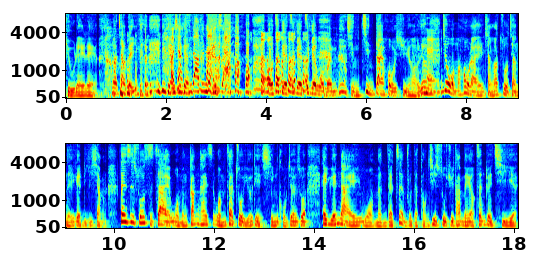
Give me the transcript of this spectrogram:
有累累。那这样的一个 一个，好想知道是哪一家。哦，这个这个这个，我们请静待后续哈。就就我们后来想要做这样的一个理想，但是说实在，我们刚开始我们在做有点辛苦，就是说，哎，原来我们的政府的统计数据它没有针对企业。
